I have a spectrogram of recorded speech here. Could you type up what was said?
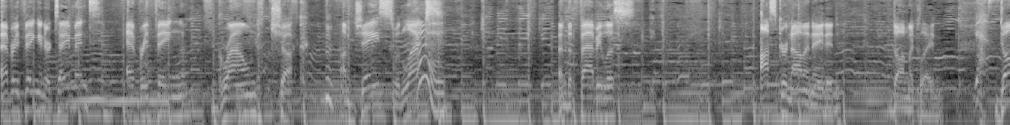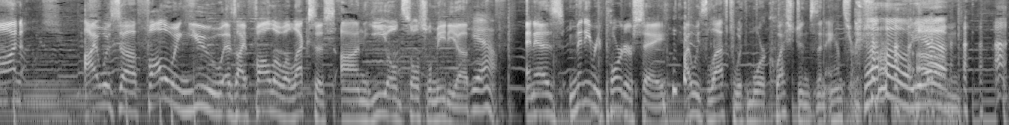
Everything entertainment, everything ground chuck. I'm Jace with Lex and the fabulous Oscar nominated Don McClain. Yes. Dawn, I was uh, following you as I follow Alexis on ye old social media. Yeah. And as many reporters say, I was left with more questions than answers. Oh, yeah. Um,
